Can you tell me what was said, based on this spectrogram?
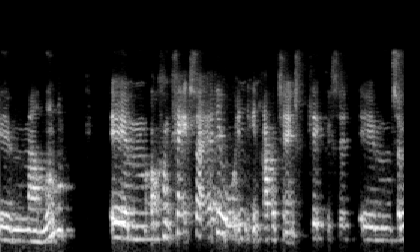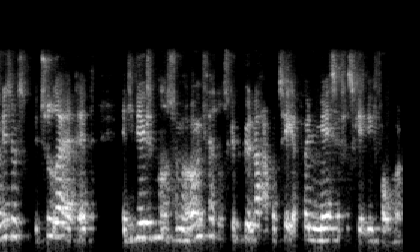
øh, meget måneder. Øhm, og konkret så er det jo en, en rapporteringsforpligtelse, øhm, som ligesom betyder, at, at, at de virksomheder, som er omfattet, skal begynde at rapportere på en masse forskellige forhold.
